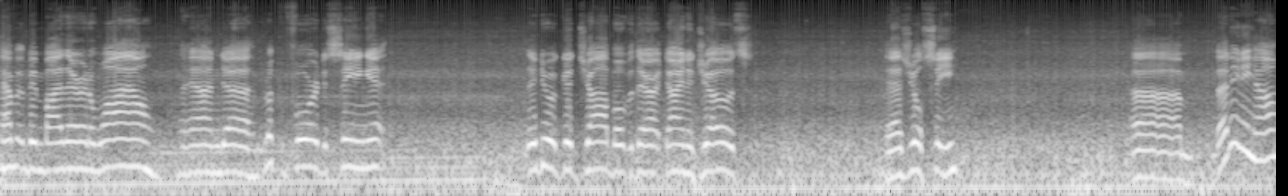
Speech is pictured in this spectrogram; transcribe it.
Haven't been by there in a while and uh, looking forward to seeing it. They do a good job over there at Dyna Joe's as you'll see. Um, but anyhow,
